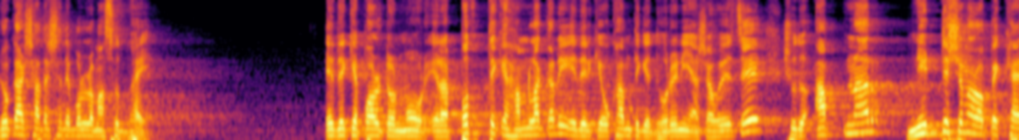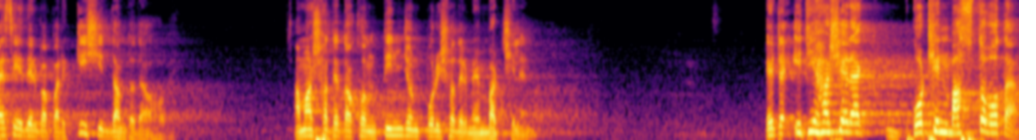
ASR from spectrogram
ঢোকার সাথে সাথে বলল, মাসুদ ভাই, এদেরকে পল্টন মোড়, এরা প্রত্যেকে হামলাকারী, এদেরকে ওখান থেকে ধরে নিয়ে আসা হয়েছে। শুধু আপনার নির্দেশনার অপেক্ষায় আছে এদের ব্যাপারে কি সিদ্ধান্ত দেওয়া হবে? আমার সাথে তখন তিনজন পরিষদের মেম্বার ছিলেন। এটা ইতিহাসের এক কঠিন বাস্তবতা।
